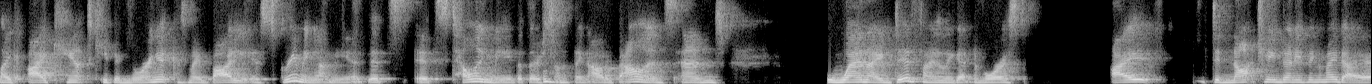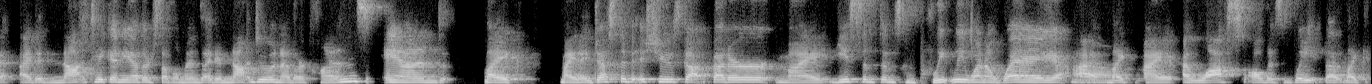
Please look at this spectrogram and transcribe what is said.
like I can't keep ignoring it because my body is screaming at me. It, it's it's telling me that there's mm-hmm. something out of balance and when I did finally get divorced, I did not change anything in my diet. I did not take any other supplements. I did not do another cleanse. And like my digestive issues got better. My yeast symptoms completely went away. I like my, I lost all this weight that like,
